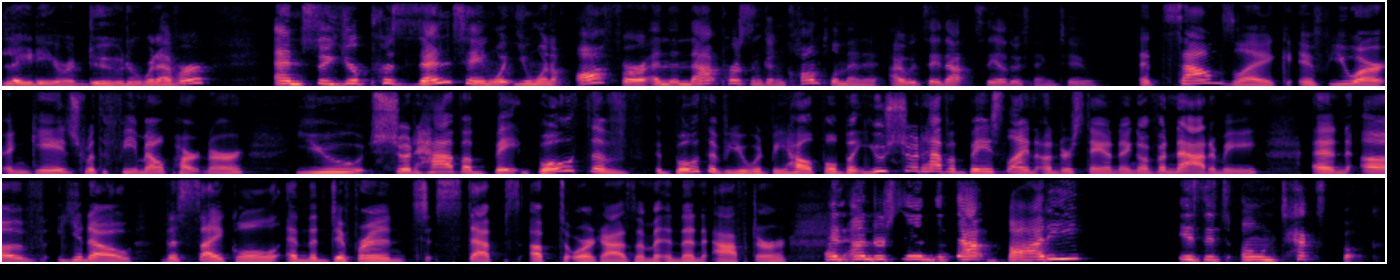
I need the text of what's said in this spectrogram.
lady or a dude or whatever. And so you're presenting what you want to offer, and then that person can complement it. I would say that's the other thing too. It sounds like if you are engaged with a female partner, you should have a ba- both of both of you would be helpful, but you should have a baseline understanding of anatomy and of, you know, the cycle and the different steps up to orgasm and then after. and understand that that body is its own textbook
